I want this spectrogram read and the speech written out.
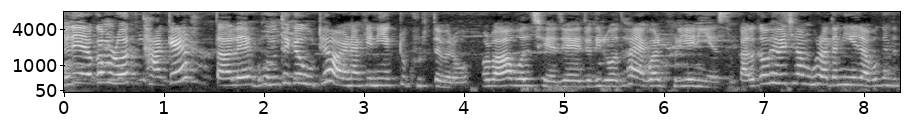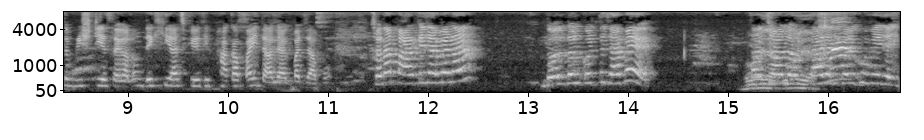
যদি এরকম রোদ থাকে তাহলে ঘুম থেকে উঠে অয়নাকে নিয়ে একটু ঘুরতে বেরোবো। ওর বাবা বলছে যে যদি রোদ হয় একবার ঘুরিয়ে নিয়ে এসো। কালকেও ভেবেছিলাম ঘোরাতে নিয়ে যাব কিন্তু তো বৃষ্টি এসে গেল। দেখি আজকে যদি ফাঁকা পাই তাহলে একবার যাব। সোনা পার্কে যাবে না? দোল দোল করতে যাবে? চলো। তাড়াতাড়ি করে ঘুমিয়ে যাই।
